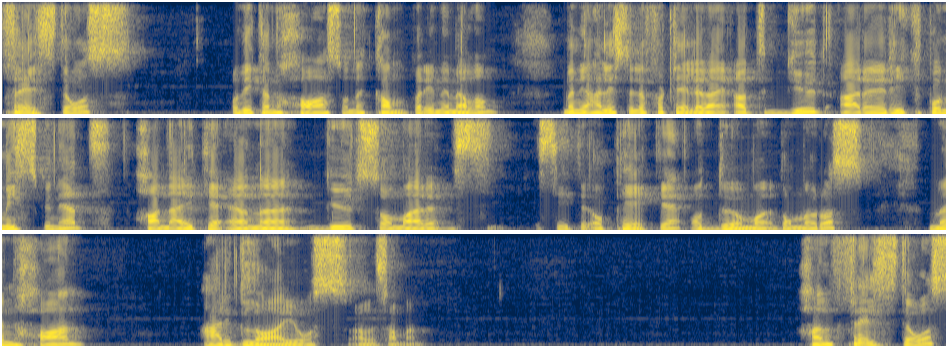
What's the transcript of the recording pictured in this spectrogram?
frelste oss, og vi kan ha sånne kamper innimellom. Men jeg har lyst til å fortelle deg at Gud er rik på miskunnhet. Han er ikke en eh, Gud som er, sitter og peker og dømmer, dømmer oss, men han er glad i oss alle sammen. Han frelste oss,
